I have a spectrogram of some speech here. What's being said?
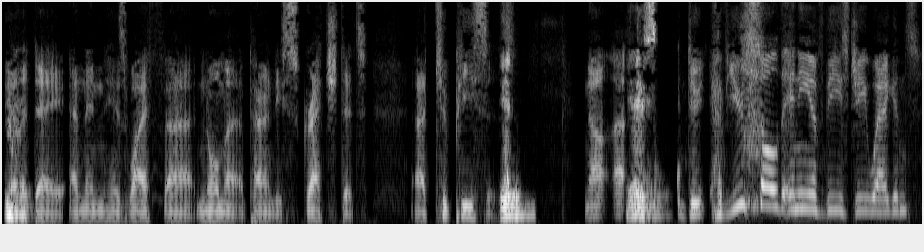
the other day, and then his wife uh, Norma apparently scratched it uh, to pieces. Yeah. Now, uh, yes. do have you sold any of these G wagons?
